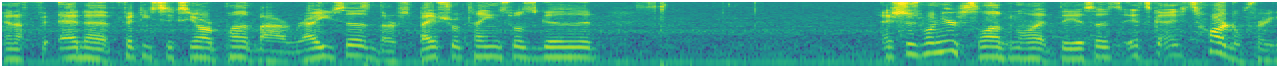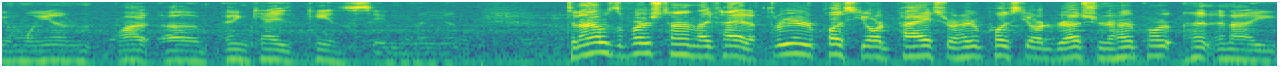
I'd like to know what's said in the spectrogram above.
And a, and a 56 yard punt by Reza. Their special teams was good. It's just when you're slumping like this, it's it's, it's hard to freaking win like uh, in Kansas City, man. Tonight was the first time they've had a 300 plus yard pass or 100 plus yard rush and a 100 and a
